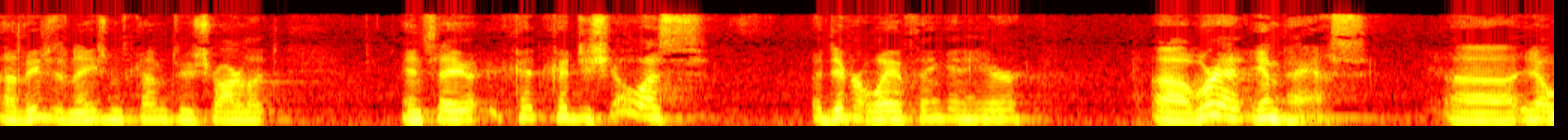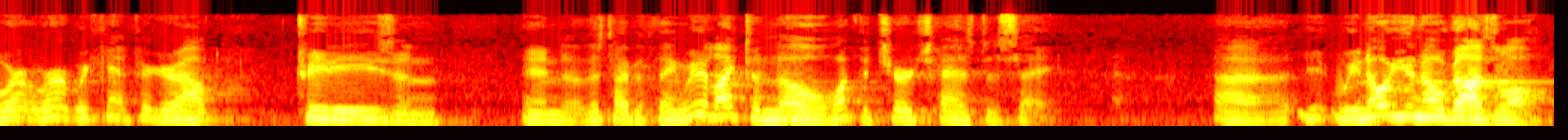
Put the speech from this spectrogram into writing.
uh, leaders of nations come to Charlotte and say, could, you show us a different way of thinking here? Uh, we're at impasse. Uh, you know, we can't figure out treaties and and uh, this type of thing. We would like to know what the church has to say. Uh, we know you know God's law.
